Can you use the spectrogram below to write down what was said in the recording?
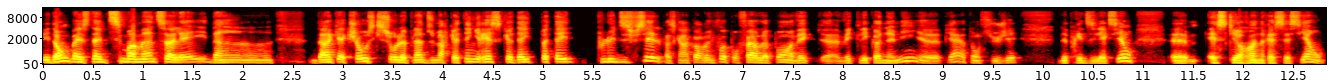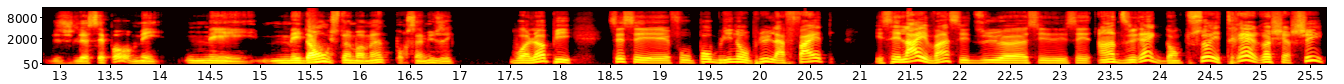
Et donc, ben, c'est un petit moment de soleil dans, dans quelque chose qui, sur le plan du marketing, risque d'être peut-être plus difficile, parce qu'encore une fois, pour faire le pont avec, avec l'économie, euh, Pierre, ton sujet de prédilection, euh, est-ce qu'il y aura une récession? Je ne le sais pas, mais, mais, mais donc, c'est un moment pour s'amuser. Voilà, puis, tu sais, il ne faut pas oublier non plus la fête et c'est live, hein? c'est du euh, c'est en direct. Donc, tout ça est très recherché.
